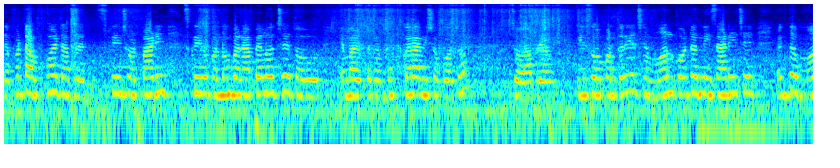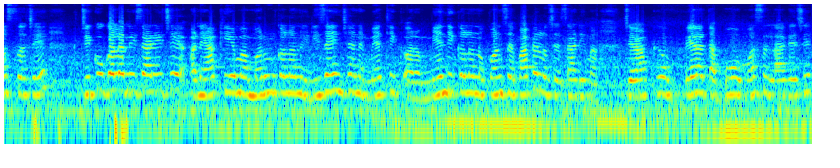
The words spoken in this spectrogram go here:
તે ફટાફટ આપણે સ્ક્રીનશોટ પાડી સ્ક્રીન ઉપર નંબર આપેલો છે, તો એમાં તમે બુક કરાવી શકો છો. જો આપણે પીસ ઓપન કરીએ છીએ મલ કોટનની સાડી છે, એકદમ મસ્ત છે. ચીકુ કલરની સાડી છે અને આખી એમાં મરૂન કલરની ડિઝાઇન છે અને મેથી મહેંદી કલરનો કોન્સેપ્ટ આપેલો છે સાડીમાં, જે આખો પહેરાતા બહુ મસ્ત લાગે છે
